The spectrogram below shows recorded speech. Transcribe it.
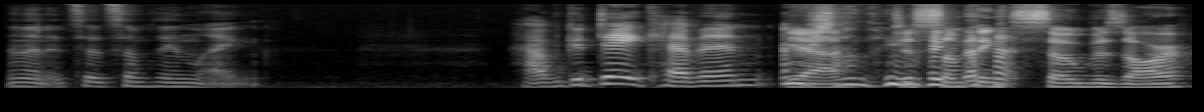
and then it said something like, "Have a good day, Kevin." or yeah, something just like something that. so bizarre.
